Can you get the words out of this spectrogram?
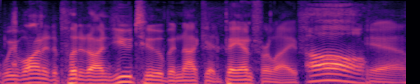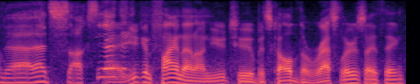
we wanted to put it on youtube and not get banned for life oh Yeah. yeah, that sucks. Yeah, Yeah, they- you can find that on youtube it's called the wrestlers i think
